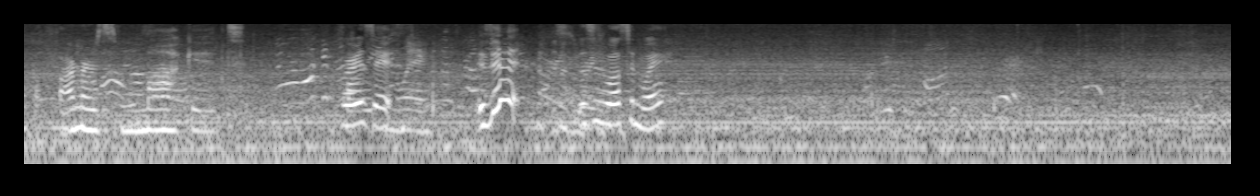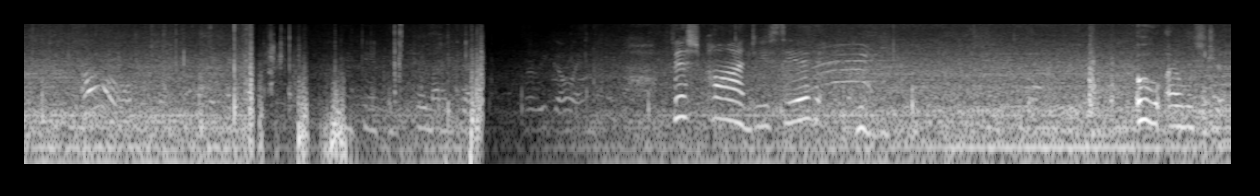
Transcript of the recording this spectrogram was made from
Like a farmer's market. Where is it? Is it? This is Wilson Way. Where are we going? Fish pond. Do you see it? Oh, I almost tripped.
